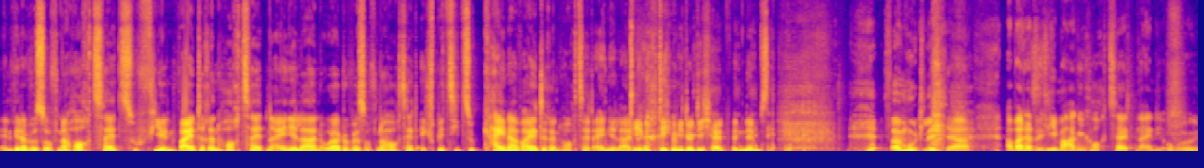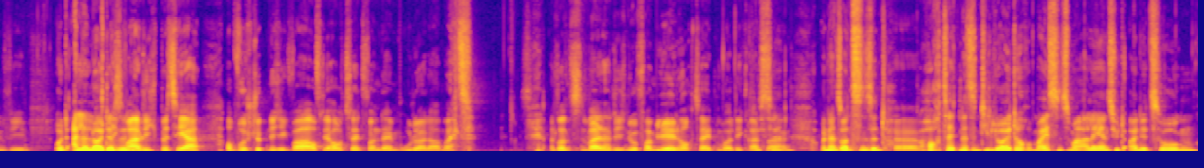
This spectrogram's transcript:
entweder wirst du auf einer Hochzeit zu vielen weiteren Hochzeiten eingeladen oder du wirst auf einer Hochzeit explizit zu keiner weiteren Hochzeit eingeladen, je nachdem, wie du dich halt benimmst. Vermutlich, ja. Aber tatsächlich mag ich Hochzeiten eigentlich auch irgendwie. Und alle Leute Ich sind, war natürlich bisher, obwohl stimmt nicht, ich war auf der Hochzeit von deinem Bruder damals. Ansonsten war es natürlich nur Familienhochzeiten, wollte ich gerade sagen. und ansonsten sind Ähm. Hochzeiten, da sind die Leute auch meistens immer alle ganz gut angezogen.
